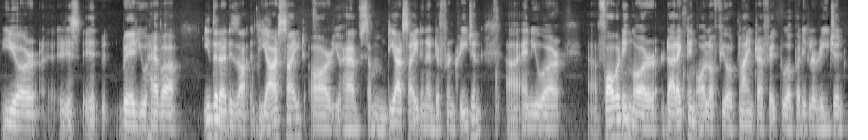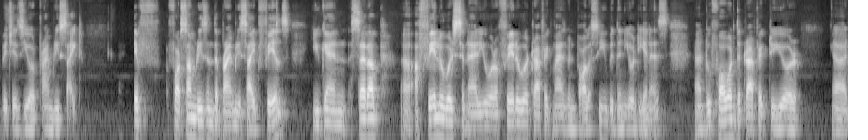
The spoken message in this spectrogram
your where you have a either a DR site or you have some DR site in a different region, uh, and you are uh, forwarding or directing all of your client traffic to a particular region, which is your primary site. If for some reason the primary site fails, you can set up uh, a failover scenario or a failover traffic management policy within your DNS uh, to forward the traffic to your uh,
